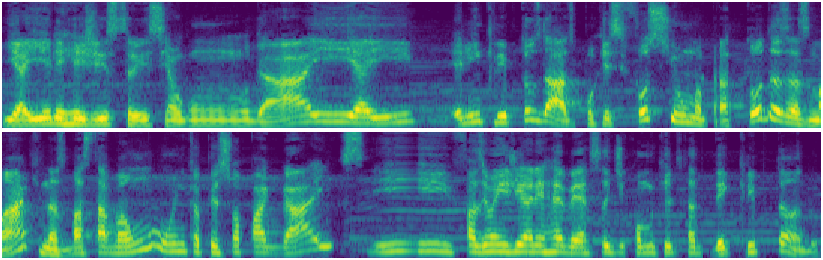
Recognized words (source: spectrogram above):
E aí ele registra isso em algum lugar e aí ele encripta os dados. Porque se fosse uma para todas as máquinas, bastava uma única pessoa pagar e, e fazer uma engenharia reversa de como que ele está decriptando.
